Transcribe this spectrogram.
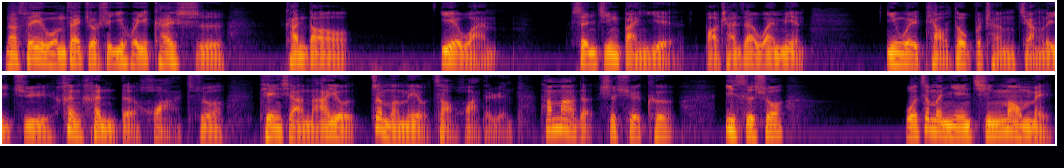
那所以我们在九十一回一开始看到夜晚深更半夜，宝钗在外面因为挑逗不成，讲了一句恨恨的话，说。天下哪有这么没有造化的人？他骂的是薛科，意思说，我这么年轻貌美，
